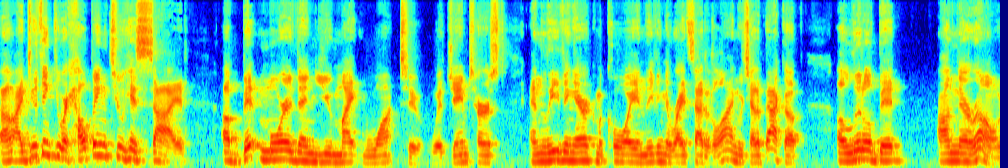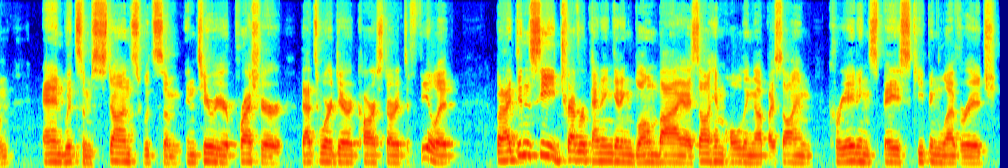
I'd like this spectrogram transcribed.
Uh, I do think you were helping to his side a bit more than you might want to with James Hurst and leaving Eric McCoy and leaving the right side of the line, which had a backup, a little bit on their own and with some stunts, with some interior pressure that's where Derek Carr started to feel it. But I didn't see Trevor Penning getting blown by. I saw him holding up. I saw him creating space, keeping leverage.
